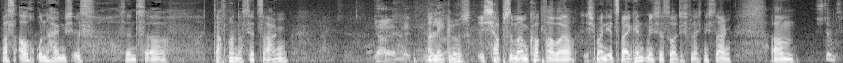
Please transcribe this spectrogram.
Was auch unheimlich ist, sind, äh, darf man das jetzt sagen? Leg los. Ich hab's in meinem Kopf, aber ich meine, ihr zwei kennt mich, das sollte ich vielleicht nicht sagen. Ähm, Stimmt.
